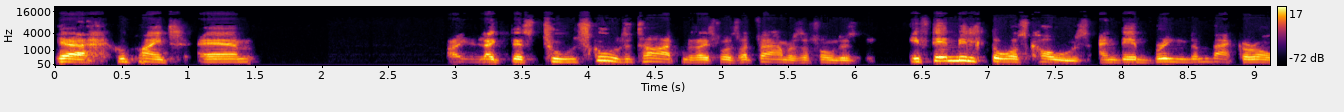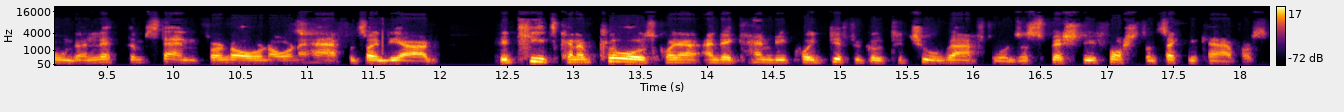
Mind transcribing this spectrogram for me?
Yeah, good point. Um, I, like there's two schools of thought, but I suppose what farmers have found is if they milk those cows and they bring them back around and let them stand for an hour, an hour and a half inside the yard, the teeth can have close quite, and they can be quite difficult to chew afterwards, especially first and second calvers.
